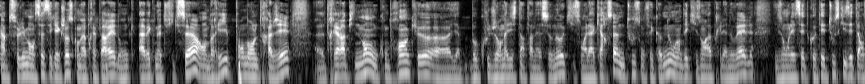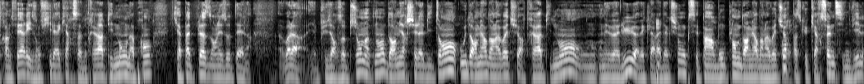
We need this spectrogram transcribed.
Absolument, ça c'est quelque chose qu'on a préparé donc avec notre fixeur Andri pendant le trajet. Euh, très rapidement, on comprend que euh, il y a beaucoup de journalistes internationaux qui sont allés à Carson. Tous ont fait comme nous. Hein. Dès qu'ils ont appris la nouvelle, ils ont laissé de côté tout ce qu'ils étaient en train de faire. ils ont filé à Carson. Très rapidement, on apprend qu'il n'y a pas de place dans les hôtels voilà, il y a plusieurs options maintenant, dormir chez l'habitant ou dormir dans la voiture. Très rapidement, on, évalue avec la rédaction que c'est pas un bon plan de dormir dans la voiture parce que Kherson, c'est une ville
